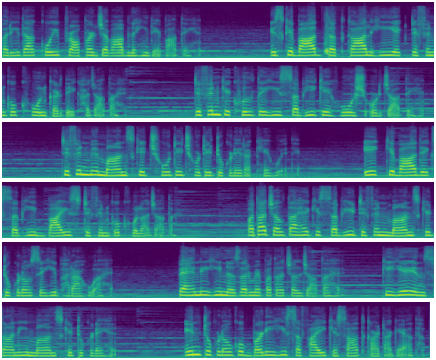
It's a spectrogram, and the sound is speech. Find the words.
परिदा कोई प्रॉपर जवाब नहीं दे पाते हैं। इसके बाद तत्काल ही एक टिफ़िन को खोल कर देखा जाता है। टिफ़िन के खुलते ही सभी के होश उड़ जाते हैं। टिफ़िन में मांस के छोटे छोटे टुकड़े रखे हुए थे। एक के बाद एक सभी बाईस टिफ़िन को खोला जाता है। पता चलता है कि सभी टिफ़िन मांस के टुकड़ों से ही भरा हुआ है। पहली ही नज़र में पता चल जाता है कि ये इंसानी मांस के टुकड़े हैं। इन टुकड़ों को बड़ी ही सफ़ाई के साथ काटा गया था।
